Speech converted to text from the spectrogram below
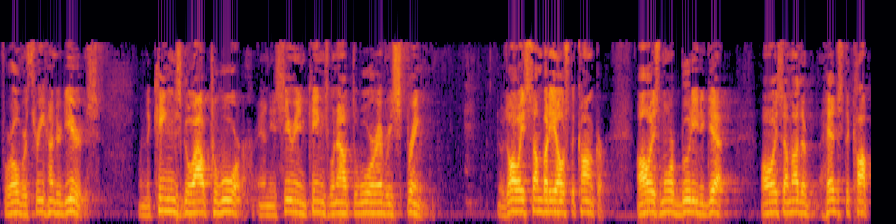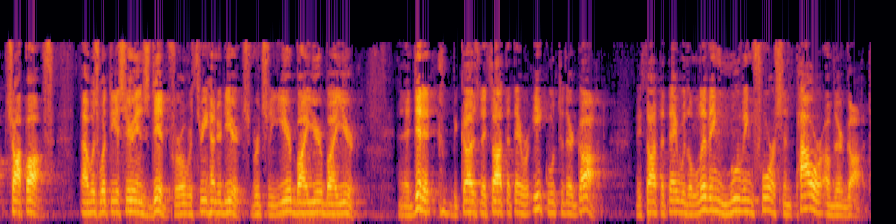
for over 300 years. When the kings go out to war, and the Assyrian kings went out to war every spring. There was always somebody else to conquer, always more booty to get, always some other heads to chop, chop off. That was what the Assyrians did for over 300 years, virtually year by year by year. And they did it because they thought that they were equal to their God. They thought that they were the living, moving force and power of their God.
